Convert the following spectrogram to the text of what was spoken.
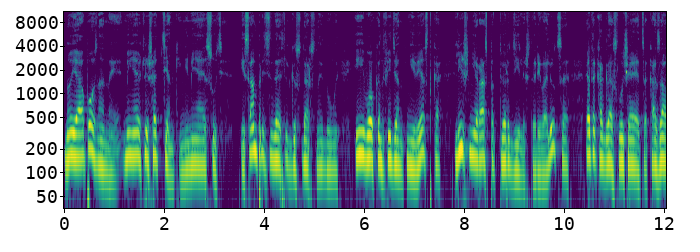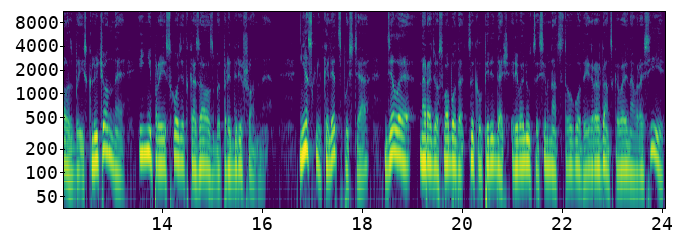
но и опознанные меняют лишь оттенки, не меняя сути. И сам председатель Государственной Думы, и его конфидент-невестка лишний раз подтвердили, что революция – это когда случается, казалось бы, исключенное и не происходит, казалось бы, предрешенное. Несколько лет спустя, делая на радио «Свобода» цикл передач «Революция 17 года» и «Гражданская война в России»,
